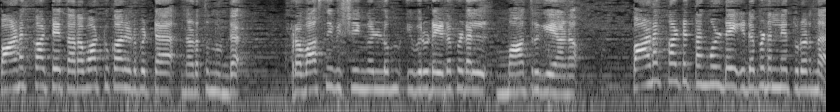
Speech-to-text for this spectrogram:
പാണക്കാട്ടെ തറവാട്ടുകാർ ഇടപെട്ട് നടത്തുന്നുണ്ട്. പ്രവാസി വിഷയങ്ങളിലും ഇവരുടെ ഇടപെടൽ മാതൃകയാണ്. പാണക്കാട്ടെ തങ്ങളുടെ ഇടപെടലിനെ തുടർന്ന്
